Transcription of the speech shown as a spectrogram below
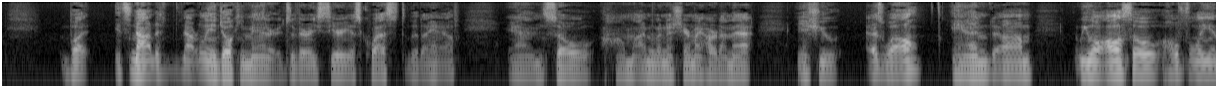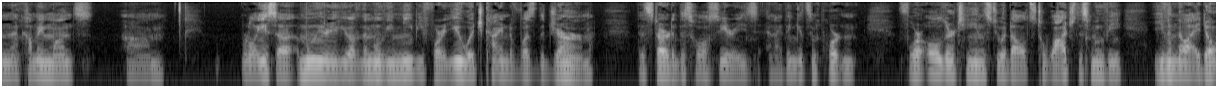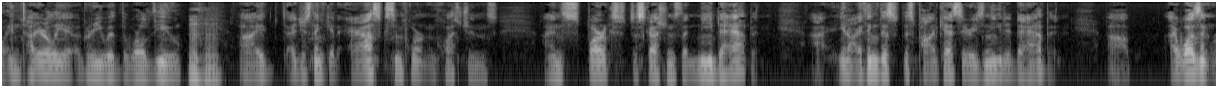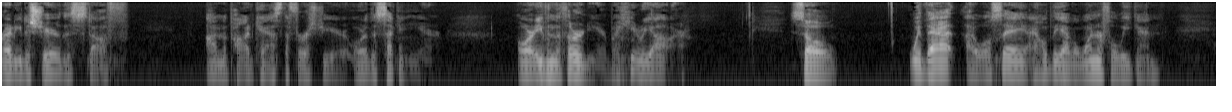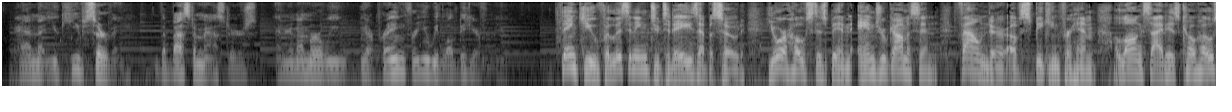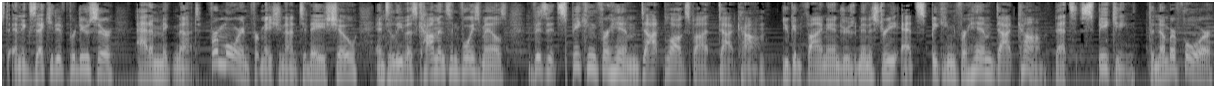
but it's not a, not really a joking manner. It's a very serious quest that I have, and so um, I'm going to share my heart on that issue as well. And um, we will also, hopefully, in the coming months, um, release a, a movie review of the movie Me Before You, which kind of was the germ that started this whole series. And I think it's important for older teens to adults to watch this movie, even though I don't entirely agree with the worldview. Mm-hmm. I I just think it asks important questions and sparks discussions that need to happen. Uh, you know, I think this this podcast series needed to happen. Uh, I wasn't ready to share this stuff on the podcast the first year or the second year or even the third year, but here we are. So, with that, I will say I hope that you have a wonderful weekend and that you keep serving the best of masters. And remember, we, we are praying for you. We'd love to hear from you. Thank you for listening to today's episode. Your host has been Andrew Gomison, founder of Speaking for Him, alongside his co-host and executive producer, Adam McNutt. For more information on today's show and to leave us comments and voicemails, visit speakingforhim.blogspot.com. You can find Andrew's ministry at speakingforhim.com. That's speaking, the number four,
